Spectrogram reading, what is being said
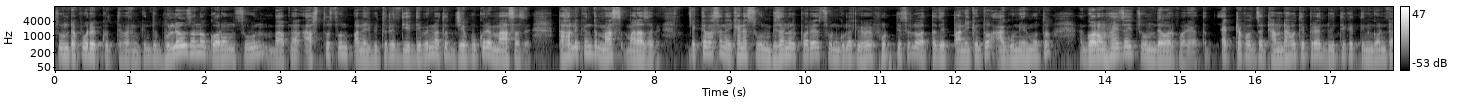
চুনটা প্রয়োগ করতে পারেন। কিন্তু ভুলেও যেন গরম চুন বা আপনার আস্ত চুন পানির ভিতরে দিয়ে দেবেন না, অর্থাৎ যে পুকুরে মাছ আছে, তাহলে কিন্তু মাছ মারা যাবে। দেখতে পাচ্ছেন, এখানে চুন ভেজানোর পরে চুনগুলো কীভাবে ফুটতেছিল, অর্থাৎ এই পানি কিন্তু আগুনের মতো গরম হয়ে যায় চুন দেওয়ার পরে। অর্থাৎ একটা পর্যায়ে ঠান্ডা হতে প্রায় দুই থেকে তিন ঘণ্টা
